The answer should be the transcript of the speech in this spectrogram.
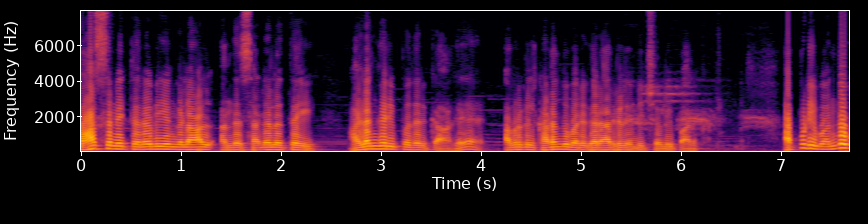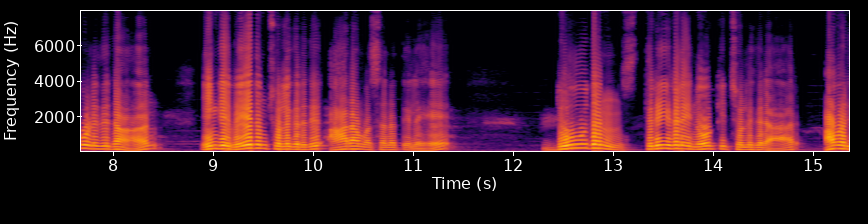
வாசனை திரவியங்களால் அந்த சடலத்தை அலங்கரிப்பதற்காக அவர்கள் கடந்து வருகிறார்கள் என்று சொல்லி பார்க்க அப்படி வந்த பொழுதுதான் இங்கே வேதம் சொல்லுகிறது ஆறாம் வசனத்திலே தூதன் ஸ்திரீகளை நோக்கி சொல்லுகிறார் அவர்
